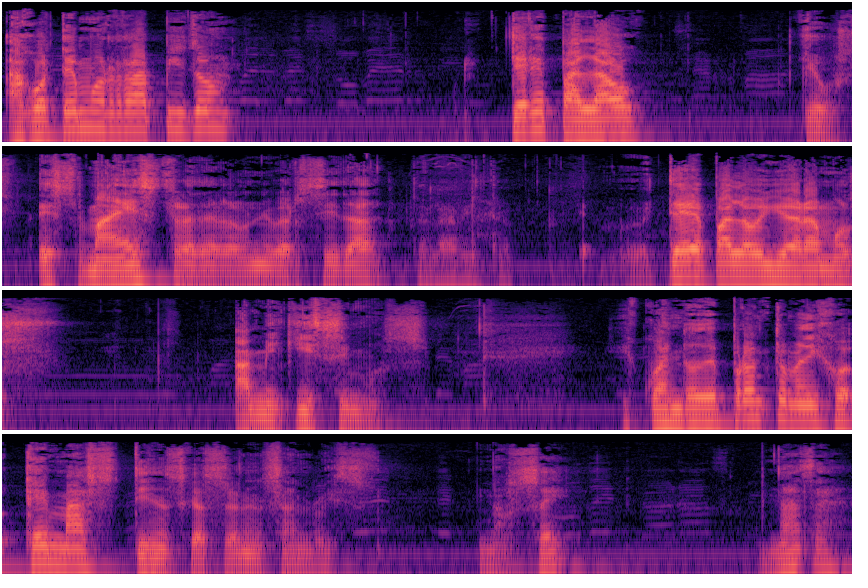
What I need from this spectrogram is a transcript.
Agoté muy rápido. Tere Palau, que es maestra de la universidad, de la vida. Tere Palau y yo éramos amiguísimos. Y cuando de pronto me dijo, ¿qué más tienes que hacer en San Luis? No sé, nada.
